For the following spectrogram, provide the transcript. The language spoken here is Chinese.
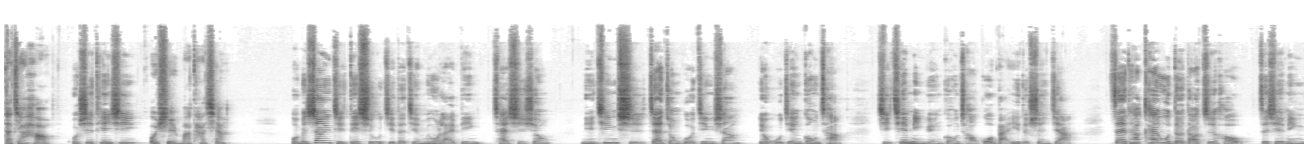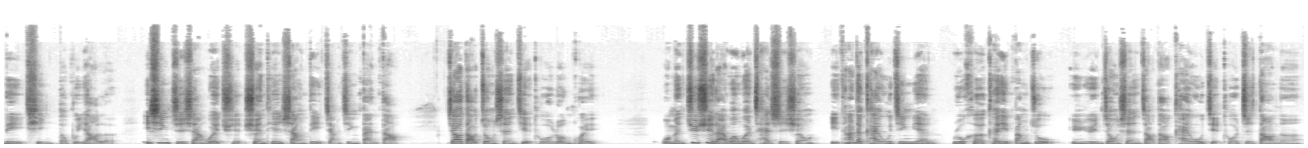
大家好，我是天心，我是马塔夏。我们上一集第十五集的节目来宾蔡师兄，年轻时在中国经商，有五间工厂，几千名员工，超过百亿的身价。在他开悟得道之后，这些名利情都不要了。一心只想为全玄天上帝讲经办道，教导众生解脱轮回。我们继续来问问蔡师兄，以他的开悟经验，如何可以帮助芸芸众生找到开悟解脱之道呢？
